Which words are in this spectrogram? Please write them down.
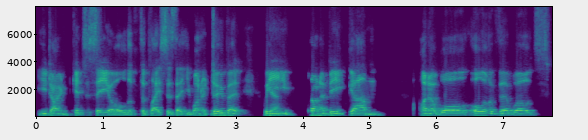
you don't get to see all of the places that you want to do. But we yeah. put on a big um, on a wall all of the world's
